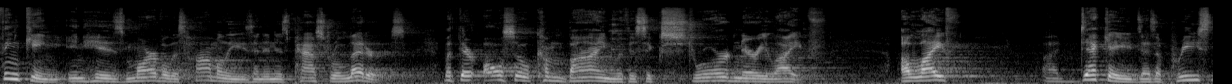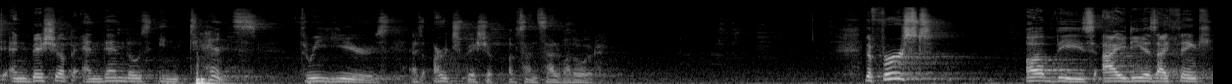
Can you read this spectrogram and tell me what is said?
thinking in his marvelous homilies and in his pastoral letters, but they're also combined with this extraordinary life. A life, uh, decades as a priest and bishop, and then those intense three years as Archbishop of San Salvador. The first of these ideas, I think,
